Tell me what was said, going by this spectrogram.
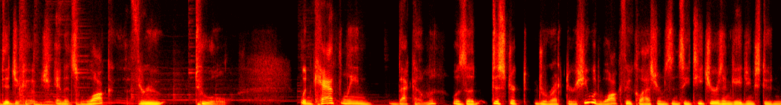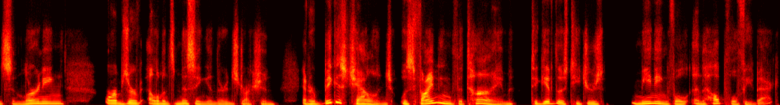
DigiCoach and its walk-through tool. When Kathleen Beckham was a district director, she would walk through classrooms and see teachers engaging students in learning or observe elements missing in their instruction. And her biggest challenge was finding the time to give those teachers meaningful and helpful feedback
